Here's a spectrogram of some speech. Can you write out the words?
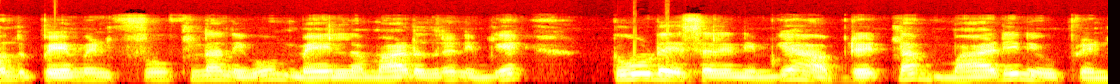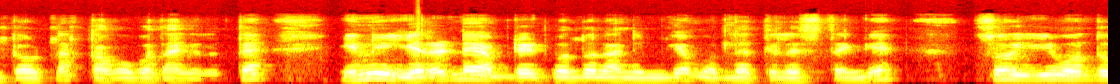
ಒಂದು ಪೇಮೆಂಟ್ ಪ್ರೂಫ್ನ ನೀವು ಮೇಲ್ನ ಮಾಡಿದ್ರೆ ನಿಮಗೆ ಟೂ ಡೇಸ್ ಅಲ್ಲಿ ನಿಮ್ಗೆ ಅಪ್ಡೇಟ್ನ ಮಾಡಿ ನೀವು ಪ್ರಿಂಟ್ ತೊಗೋಬೋದಾಗಿರುತ್ತೆ ನ ತಗೋಬೋದಾಗಿರುತ್ತೆ. ಇನ್ನು ಎರಡನೇ ಅಪ್ಡೇಟ್ ಬಂದು ನಾನು ನಿಮಗೆ ಮೊದಲೇ ತಿಳಿಸ್ದಂಗೆ ಸೊ ಈ ಒಂದು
